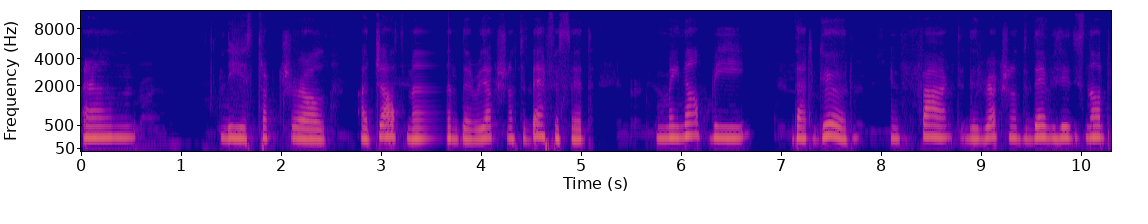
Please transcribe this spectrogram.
And the structural adjustment, the reduction of the deficit may not be that good. In fact, the reduction of the deficit is not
